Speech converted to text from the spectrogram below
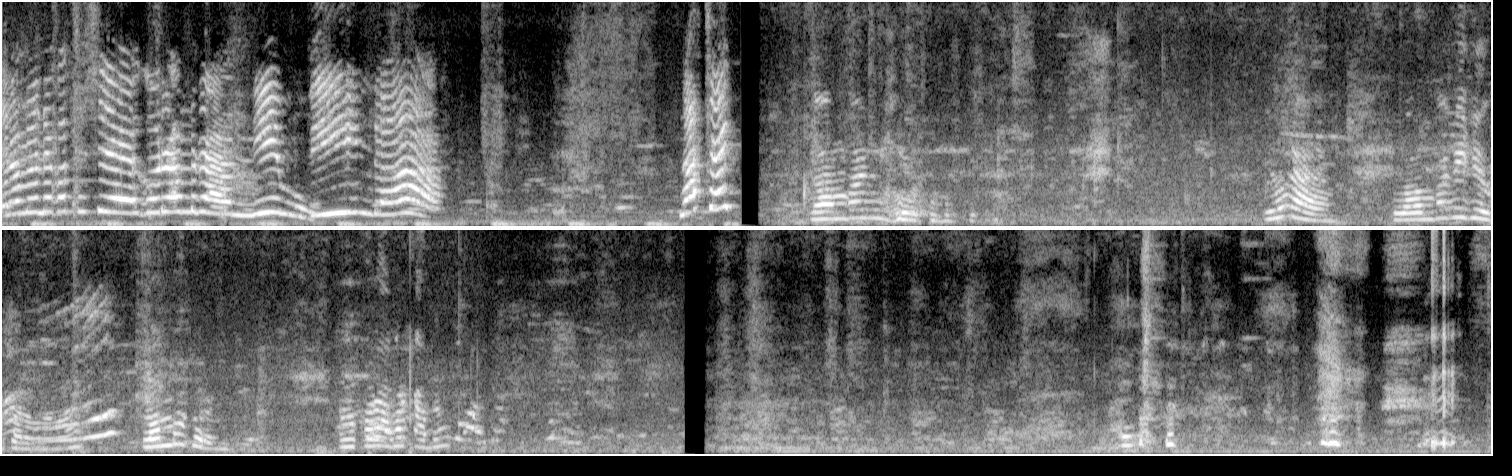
এরা মনে করতেছে এগুলো আমরা নিমু। তিনটা। না চাই। লম্বা না লম্বা ভিডিও করো বাবা। লম্বা করো ভিডিও। তুমি করো আবার কাঁদো তো দেখছি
